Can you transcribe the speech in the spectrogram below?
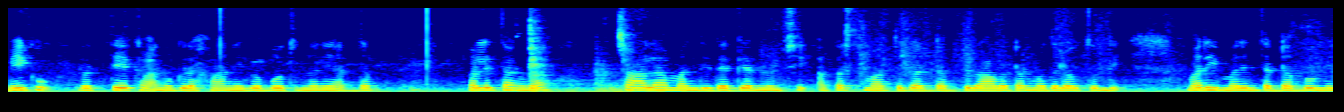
మీకు ప్రత్యేక అనుగ్రహాన్ని ఇవ్వబోతుందని అర్థం. ఫలితంగా చాలామంది దగ్గర నుంచి అకస్మాత్తుగా డబ్బు రావటం మొదలవుతుంది. మరి మరింత డబ్బు మీ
